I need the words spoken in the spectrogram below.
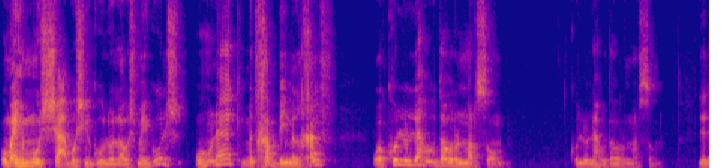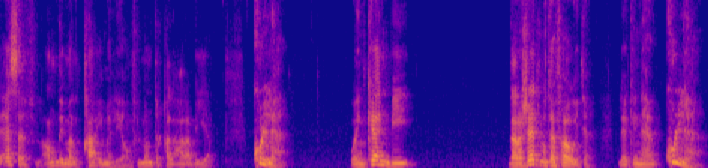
وما يهموش الشعب وش يقول ولا وش ما يقولش وهناك متخبي من الخلف وكل له دور مرسوم. كل له دور مرسوم. للأسف الأنظمة القائمة اليوم في المنطقة العربية كلها وإن كان بدرجات متفاوتة لكنها كلها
